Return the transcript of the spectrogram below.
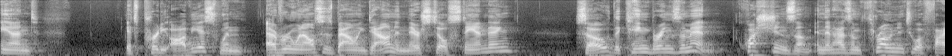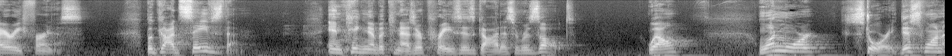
And it's pretty obvious when everyone else is bowing down and they're still standing. So the king brings them in, questions them, and then has them thrown into a fiery furnace. But God saves them. And King Nebuchadnezzar praises God as a result. Well, one more story. This one,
